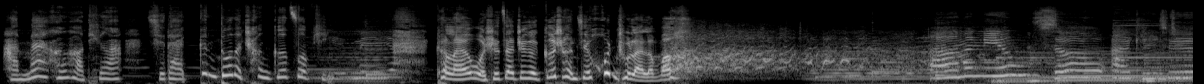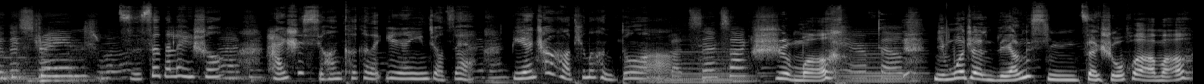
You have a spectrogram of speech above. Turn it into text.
喊麦很好听啊，期待更多的唱歌作品。看来我是在这个歌唱界混出来了吗？紫色的泪说：“还是喜欢可可的《一人饮酒醉》，比原唱好听的很多。”是吗？你摸着良心在说话吗？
